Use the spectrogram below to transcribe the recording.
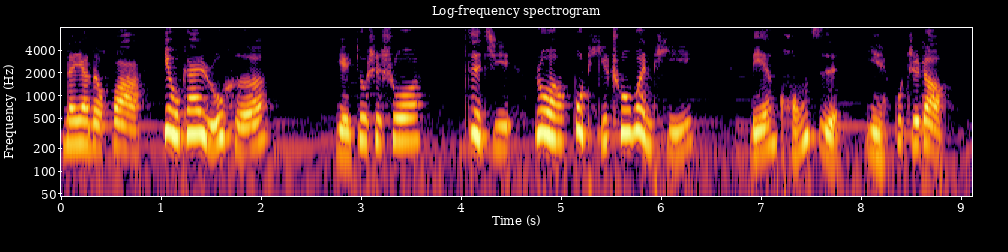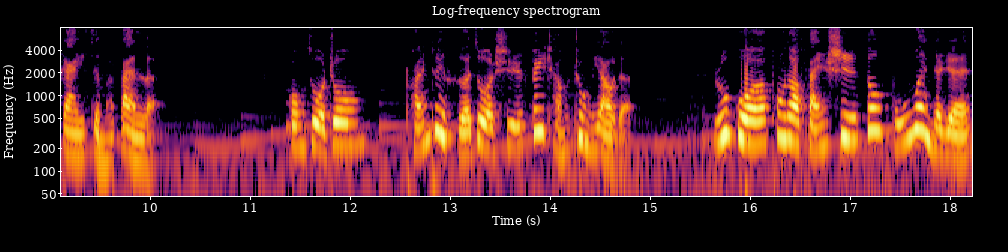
那样的话又该如何？也就是说，自己若不提出问题，连孔子也不知道该怎么办了。工作中，团队合作是非常重要的。如果碰到凡事都不问的人，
